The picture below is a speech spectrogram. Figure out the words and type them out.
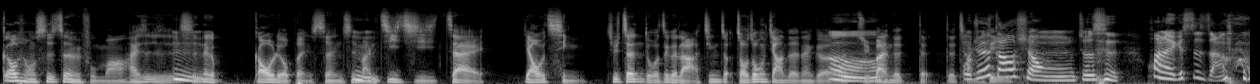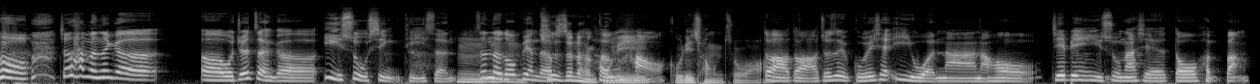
高雄市政府吗？还是、嗯、是那个高流本身是蛮积极在邀请去争夺这个啦，金走走中奖的那个举办的、嗯、的的场地。我觉得高雄就是换了一个市长后，就他们那个。呃，我觉得整个艺术性提升，嗯、真的都变得就是真的很鼓励好，鼓励创作啊。对啊，对啊，就是鼓励一些艺文啊，然后街边艺术那些都很棒。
